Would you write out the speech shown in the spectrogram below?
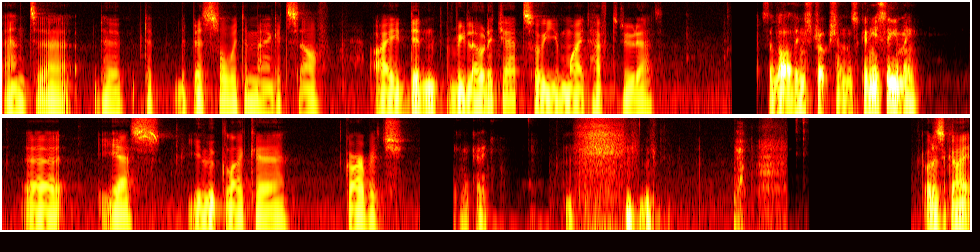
and uh, the, the the pistol with the mag itself. I didn't reload it yet, so you might have to do that. It's a lot of instructions. Can you see me? Uh, yes, you look like uh, garbage. Okay. What is the guy?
